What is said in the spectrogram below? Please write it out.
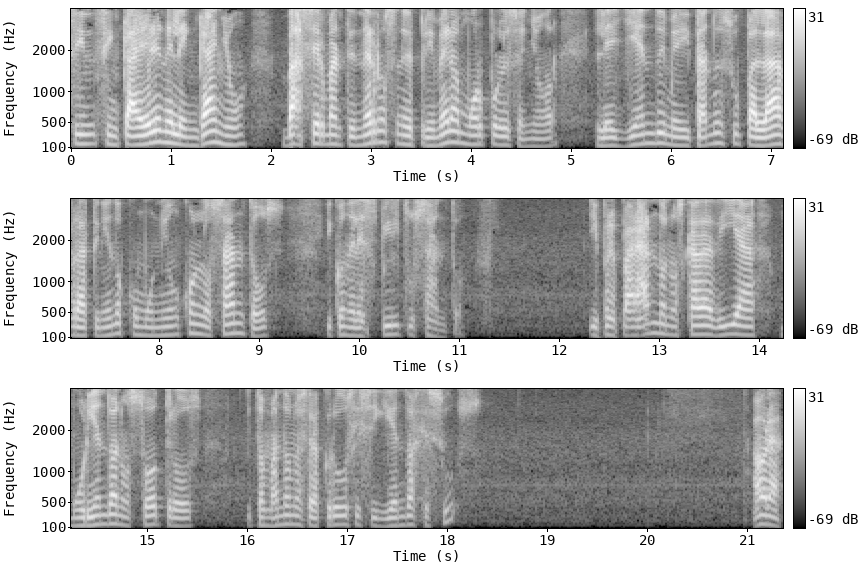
sin, caer en el engaño va a ser mantenernos en el primer amor por el Señor, leyendo y meditando en su palabra, teniendo comunión con los santos y con el Espíritu Santo. Y preparándonos cada día, muriendo a nosotros y tomando nuestra cruz y siguiendo a Jesús. Ahora,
